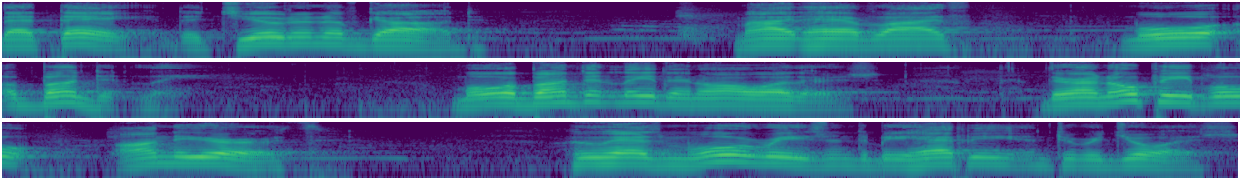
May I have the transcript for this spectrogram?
that they, the children of God, might have life more abundantly. More abundantly than all others. There are no people on the earth who has more reason to be happy and to rejoice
